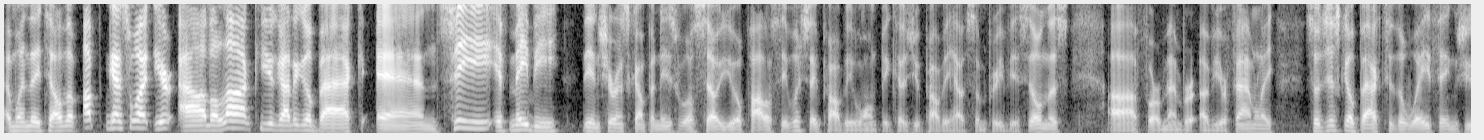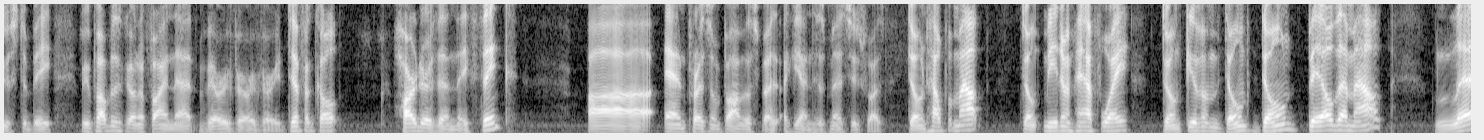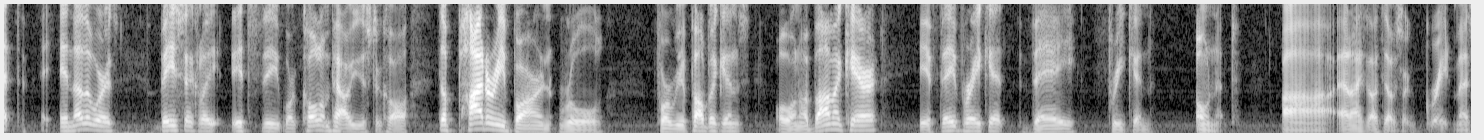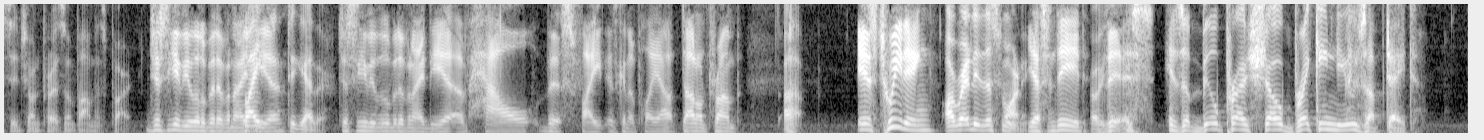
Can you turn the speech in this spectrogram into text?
and when they tell them, "Up, oh, guess what? You're out of luck. You got to go back and see if maybe the insurance companies will sell you a policy, which they probably won't because you probably have some previous illness uh, for a member of your family. So just go back to the way things used to be. Republicans are going to find that very, very, very difficult, harder than they think. Uh, and President Obama's again, his message was: don't help them out, don't meet them halfway, don't give them, don't don't bail them out let, in other words, basically, it's the what Colin Powell used to call the pottery barn rule for Republicans on Obamacare. If they break it, they freaking own it. Uh, and I thought that was a great message on President Obama's part. Just to give you a little bit of an fight idea, together. Just to give you a little bit of an idea of how this fight is going to play out. Donald Trump uh, is tweeting already this morning. Yes, indeed. Oh, yeah. This is a Bill Press Show breaking news update.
